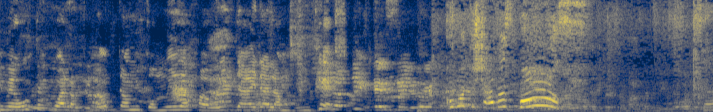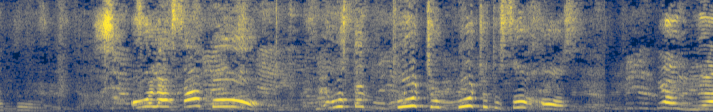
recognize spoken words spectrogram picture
y me gusta jugar a la pelota. Mi comida favorita era la hamburguesa. ¿Cómo te llamas vos? Sapo. ¡Hola, sapo! Me gustan mucho, mucho tus ojos. ¿Qué onda?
